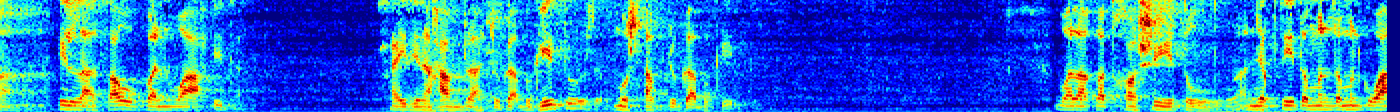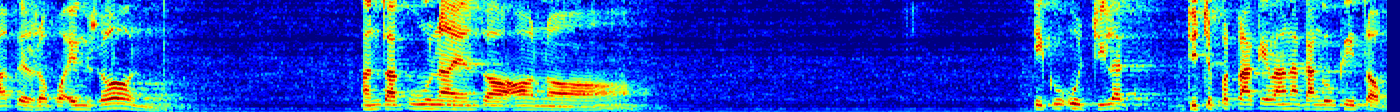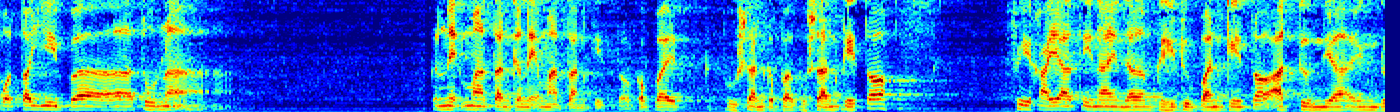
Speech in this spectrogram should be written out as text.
illa sauban wahidan Sayyidina Hamzah juga begitu Mus'ab juga begitu. Walakat khasyitu nyekti teman-teman kuatir sapa ingsun antakuna ento ana iku ujilat dicepetake lana kanggo kita apa thayyibatuna kenikmatan-kenikmatan kita kebaik kebagusan-kebagusan kita fi hayatina dalam kehidupan kita adunya ing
